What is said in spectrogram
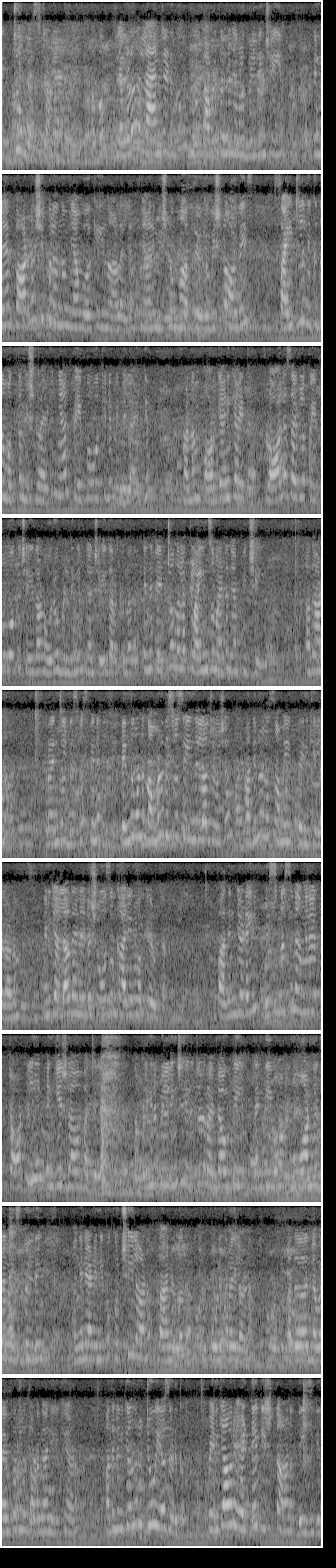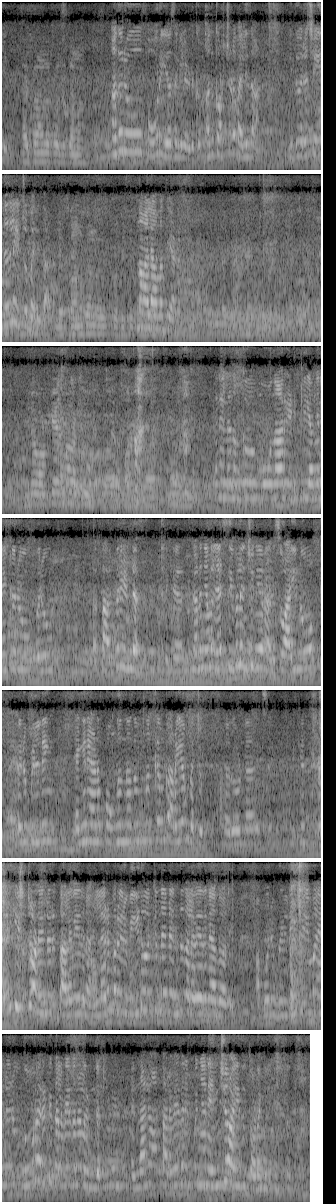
ഏറ്റവും ബെസ്റ്റാണ് അപ്പം ഞങ്ങൾ ലാൻഡ് എടുക്കും അവിടെ തന്നെ ഞങ്ങൾ ബിൽഡിംഗ് ചെയ്യും. പിന്നെ പാർട്ട്ണർഷിപ്പിലൊന്നും ഞാൻ വർക്ക് ചെയ്യുന്ന ആളല്ല. ഞാനും വിഷ്ണു മാത്രമേ ഉള്ളൂ. വിഷ്ണു ഓൾവേസ് സൈറ്റിൽ നിൽക്കുന്ന മൊത്തം വിഷ്ണു ആയിരിക്കും. ഞാൻ പേപ്പർ വർക്കിന്റെ പിന്നിലായിരിക്കും. കാരണം ഓർഗാനിക് ആയിട്ട് ഫ്ലോലെസ് ആയിട്ടുള്ള പേപ്പർ വർക്ക് ചെയ്താണ് ഓരോ ബിൽഡിങ്ങും ഞാൻ ചെയ്തിറക്കുന്നത്. എന്നിട്ട് ഏറ്റവും നല്ല ക്ലയൻസുമായിട്ട് ഞാൻ പിച്ച് ചെയ്യും. അതാണ് റെന്റൽ ബിസിനസ് പിന്നെ എന്തുകൊണ്ട് നമ്മൾ ബിസിനസ് ചെയ്യുന്നില്ല എന്ന് ചോദിച്ചാൽ അതിനുള്ള സമയം ഇപ്പോൾ എനിക്കില്ല. കാരണം എനിക്ക് അല്ലാതെ തന്നെ എന്റെ ഷോസും കാര്യങ്ങളൊക്കെ ഉണ്ട്. അപ്പം അതിന്റെ ഇടയിൽ ബിസിനസ്സിന് അങ്ങനെ ടോട്ടലി എൻഗേജ് ആവാൻ പറ്റില്ല. നമ്മളിങ്ങനെ ബിൽഡിംഗ് ചെയ്തിട്ട് റെന്റ് ഔട്ട് ചെയ്യും then we move on with the next building അങ്ങനെയാണ്. ഇനിയിപ്പോൾ കൊച്ചിയിലാണ് പ്ലാൻ ഉള്ളത് തൃപ്പൂണിത്തറയിലാണ്. അത് നവംബറിൽ തുടങ്ങാനിരിക്കുകയാണ്. അതിന് എനിക്ക് തോന്നുന്നു ഒരു ടു ഇയേഴ്സ് എടുക്കും. അപ്പൊ എനിക്ക് ആ ഒരു ഹെഡ് ഏക്ക് ഇഷ്ടമാണ് ബേസിക്കലി അതൊരു ഫോർ ഇയേഴ്സ് എങ്കിലും എടുക്കും. അത് കുറച്ചുകൂടെ വലുതാണ്. ഇതുവരെ ചെയ്തതിൽ ഏറ്റവും വലുതാണ്. നാലാമത്തെയാണ്. അങ്ങനെയല്ല നമുക്ക് മൂന്നാർ ഇടുക്കി അങ്ങനെയൊക്കെ ഒരു ഒരു താല്പര്യമുണ്ട്. എനിക്ക് കാരണം ഞാൻ ഞാൻ സിവിൽ എഞ്ചിനീയർ ആണ്. സോ ഐ നോ ഒരു ബിൽഡിംഗ് എങ്ങനെയാണ് പൊങ്ങുന്നതും എന്നൊക്കെ നമുക്ക് അറിയാൻ പറ്റും. അതുകൊണ്ട് എനിക്ക് എനിക്കിഷ്ടമാണ് എന്റെ ഒരു തലവേദന. എല്ലാവരും പറയും ഒരു വീട് വെക്കുന്നതിന് എന്ത് തലവേദന എന്ന് പറയും. അപ്പോൾ ഒരു ബിൽഡിംഗ് ചെയ്യുമ്പോൾ അതിന്റെ ഒരു നൂറരട്ടി തലവേദനകളുണ്ട്. എന്നാലും ആ തലവേദന ഇപ്പം ഞാൻ എൻജോയ് ചെയ്ത് തുടങ്ങി.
